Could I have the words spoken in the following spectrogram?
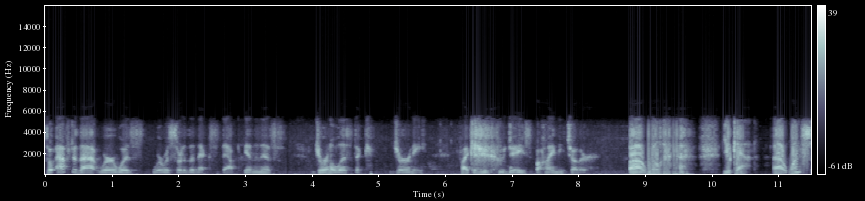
So after that, where was where was sort of the next step in this journalistic journey? If I could use two J's behind each other. Uh, well, you can. Uh, once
